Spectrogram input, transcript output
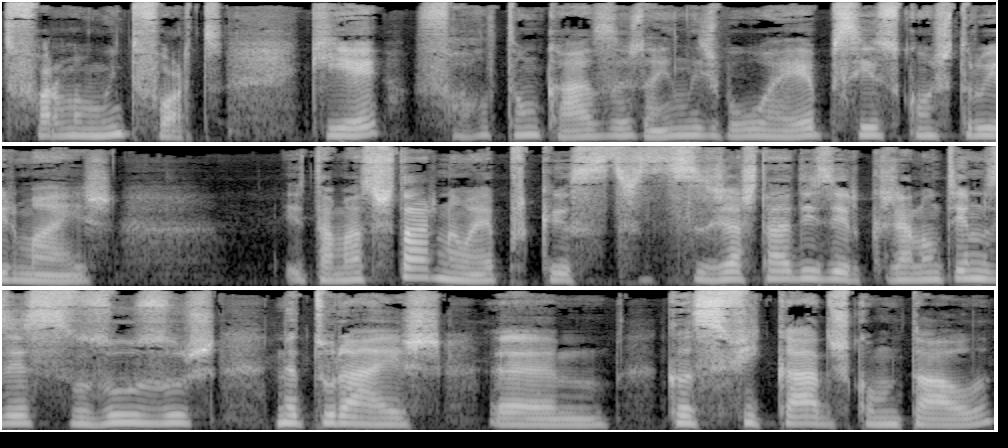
de forma muito forte, que é faltam casas em Lisboa, é preciso construir mais. Está-me a assustar, não é? Porque se, já está a dizer que já não temos esses usos naturais um, classificados como tal,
